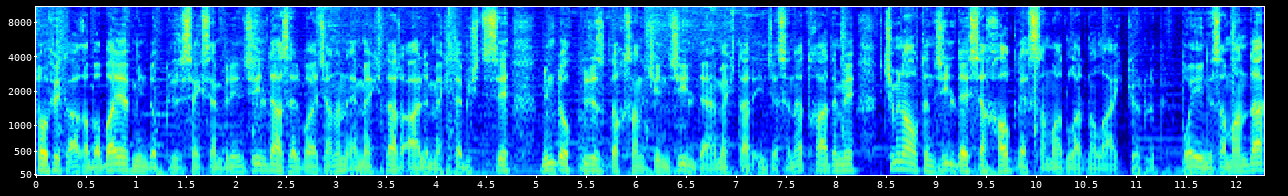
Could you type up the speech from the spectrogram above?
Tofiq Ağababayev 1981-ci ildə Azərbaycanın əməkdar ali məktəb işçisi, 1992-ci ildə əməkdar incəsənət xadimi, 2006-cı ildə isə xalq rəssamı adlarına layiq görülüb. O eyni zamanda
